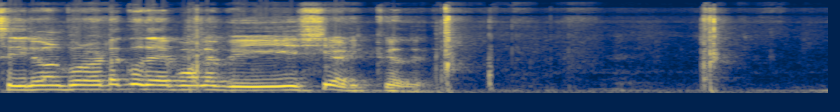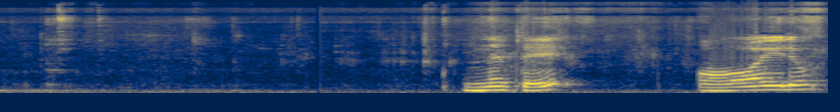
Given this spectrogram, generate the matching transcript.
സിലോൺ പൊറോട്ടക്ക് ഇതേപോലെ വീശി അടിക്കരുത്. എന്നിട്ട് ഓയിലും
